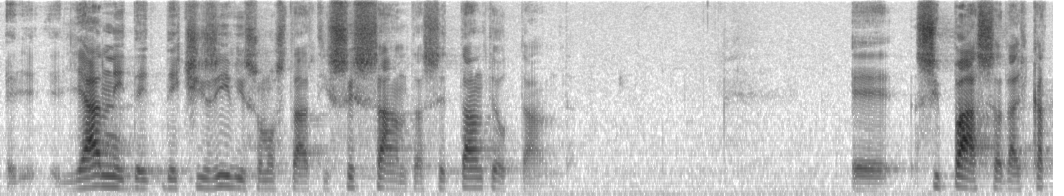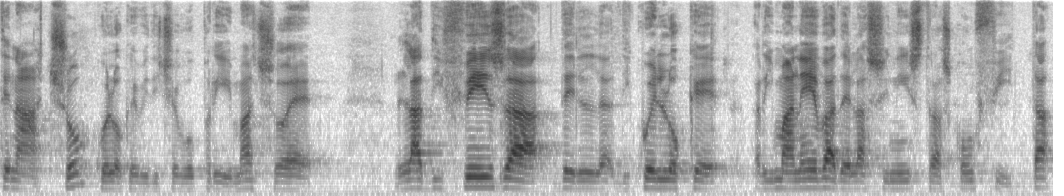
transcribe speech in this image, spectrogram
eh, gli anni de decisivi sono stati 60, 70 e 80 eh, si passa dal catenaccio, quello che vi dicevo prima, cioè la difesa del, di quello che rimaneva della sinistra sconfitta,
